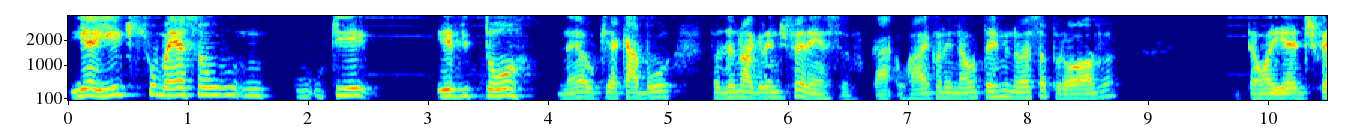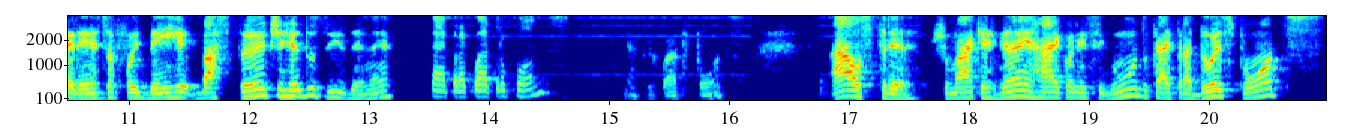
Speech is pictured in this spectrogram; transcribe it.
E aí que começa um, um, o que evitou, né? O que acabou fazendo uma grande diferença. O Raikkonen não terminou essa prova. Então aí a diferença foi bem bastante reduzida, né? Cai para quatro pontos né, por quatro pontos. Áustria, Schumacher ganha, Raikkonen em segundo, cai para dois pontos.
